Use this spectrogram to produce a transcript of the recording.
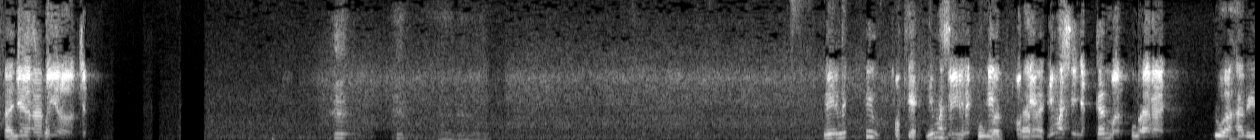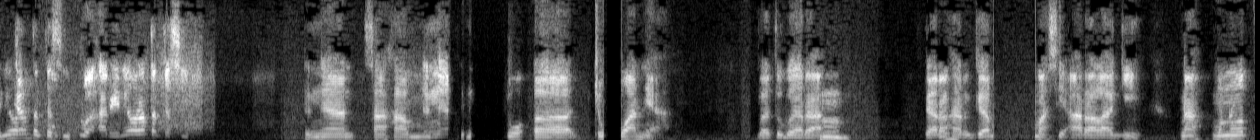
tanya ya, Bill. Ini, ini, ini oke, okay. ini masih nyambung buat okay. Ini masih nyambung kan, buat bara. Dua hari ini kan, orang terkesima. Dua hari ini orang terkesima dengan saham dengan ini, uh, cuan ya batu bara. Hmm. Sekarang harga masih arah lagi. Nah, menurut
